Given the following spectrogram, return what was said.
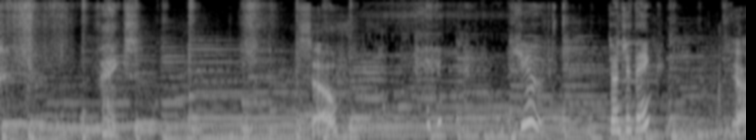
Thanks. So? Cute, don't you think? Yeah.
